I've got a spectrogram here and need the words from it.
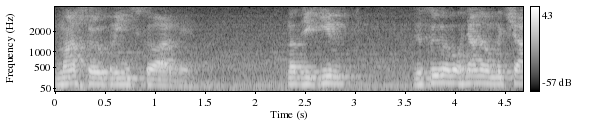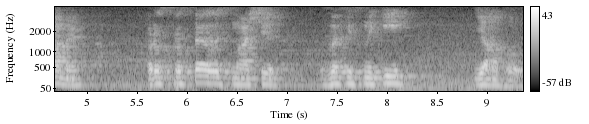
нашої української армії, над яким зі своїми вогняними мечами розпростелись наші захисники Янголи.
